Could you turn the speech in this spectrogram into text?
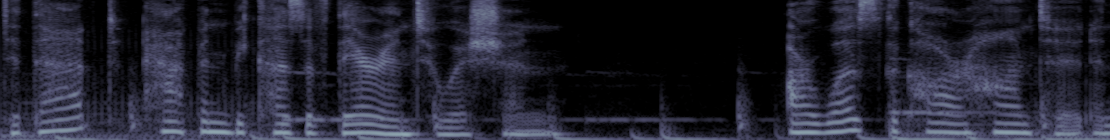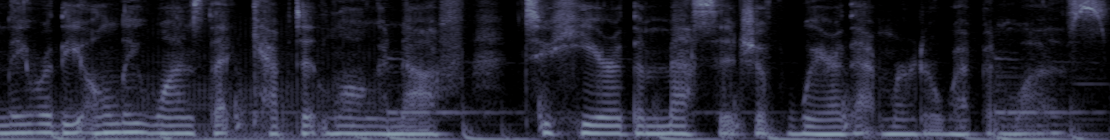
Did that happen because of their intuition? Or was the car haunted and they were the only ones that kept it long enough to hear the message of where that murder weapon was?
